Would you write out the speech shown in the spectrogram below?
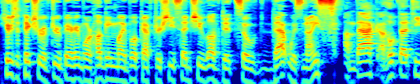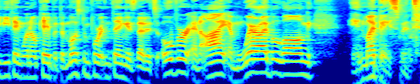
Here's a picture of Drew Barrymore hugging my book after she said she loved it, so that was nice. I'm back. I hope that TV thing went okay, but the most important thing is that it's over and I am where I belong in my basement.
